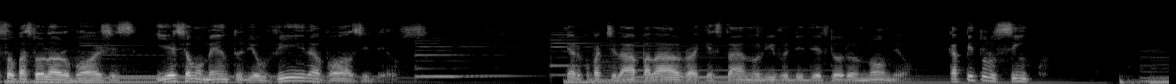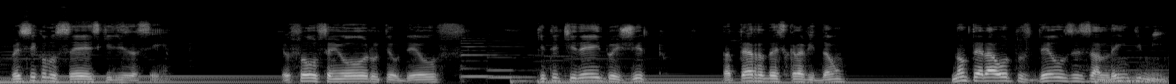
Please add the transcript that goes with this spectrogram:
sou o pastor Lauro Borges e esse é o momento de ouvir a voz de Deus. Quero compartilhar a palavra que está no livro de Deuteronômio, capítulo 5, versículo 6, que diz assim: Eu sou o Senhor, o teu Deus, que te tirei do Egito, da terra da escravidão. Não terá outros deuses além de mim.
